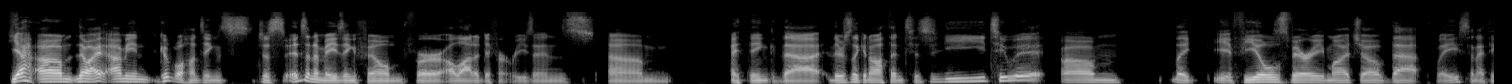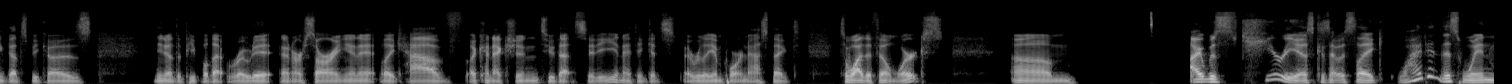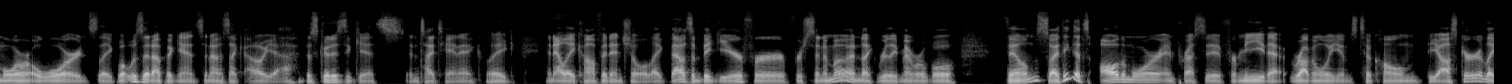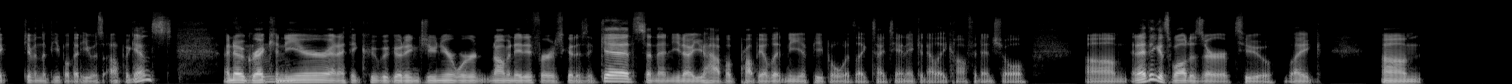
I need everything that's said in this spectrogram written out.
Yeah, um, no, I I mean Good Will Hunting's just it's an amazing film for a lot of different reasons. Um I think that there's like an authenticity to it. Um like it feels very much of that place and I think that's because you know the people that wrote it and are starring in it like have a connection to that city and I think it's a really important aspect to why the film works. Um I was curious because I was like, why did this win more awards? Like, what was it up against? And I was like, oh yeah, as good as it gets in Titanic, like in LA Confidential. Like that was a big year for for cinema and like really memorable films. So I think that's all the more impressive for me that Robin Williams took home the Oscar, like given the people that he was up against. I know Greg Mhm. Kinnear and I think Cuba Gooding Jr. were nominated for As Good as It Gets, and then you know you have a, probably a litany of people with like Titanic and LA Confidential um and i think it's well deserved too. Like um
